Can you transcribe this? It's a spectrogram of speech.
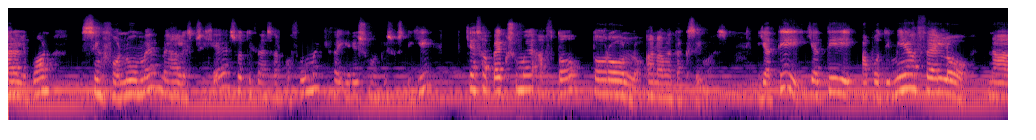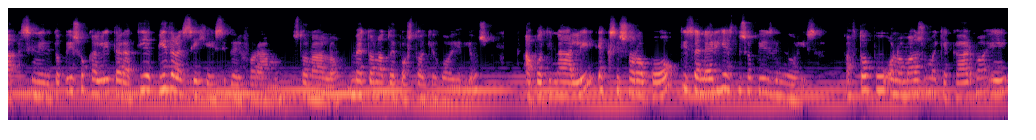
Άρα λοιπόν συμφωνούμε με άλλες ψυχές ότι θα ενσαρκωθούμε και θα γυρίσουμε πίσω στη γη και θα παίξουμε αυτό το ρόλο αναμεταξύ μας. Γιατί, γιατί από τη μία θέλω να συνειδητοποιήσω καλύτερα τι επίδραση είχε η συμπεριφορά μου στον άλλον με το να το υποστώ κι εγώ ίδιος. Από την άλλη εξισορροπώ τις ενέργειες τις οποίες δημιούργησα. Αυτό που ονομάζουμε και κάρμα ή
